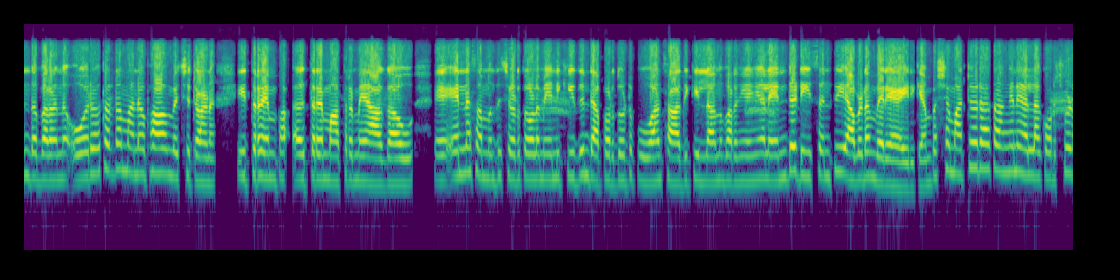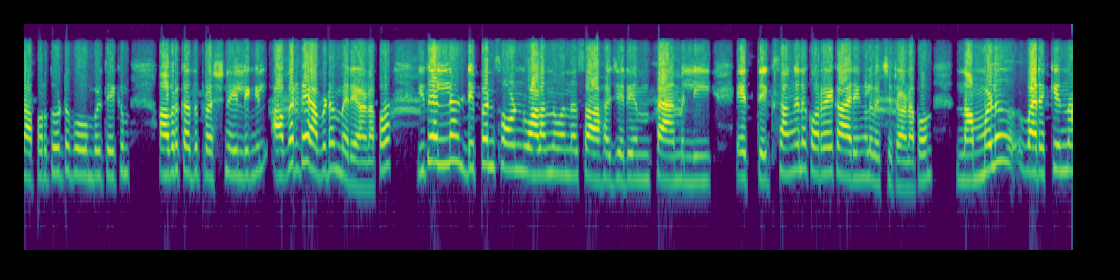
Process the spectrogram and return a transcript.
എന്താ പറയുന്നത് ഓരോരുത്തരുടെ മനോഭാവം വെച്ചിട്ടാണ് ഇത്രയും ഇത്രയും മാത്രമേ ആകാവൂ. എന്നെ സംബന്ധിച്ചിടത്തോളം എനിക്ക് ഇതിന്റെ അപ്പുറത്തോട്ട് പോകാൻ സാധിക്കില്ല എന്ന് പറഞ്ഞു കഴിഞ്ഞാൽ എന്റെ ഡീസൻസി അവിടം വരെ ആയിരിക്കാം. പക്ഷെ മറ്റൊരാൾക്ക് അങ്ങനെയല്ല. കുറച്ചുകൂടെ അപ്പുറത്തോട്ട് പോകുമ്പോഴത്തേക്കും അവർക്കത് പ്രശ്നമില്ലെങ്കിൽ അവരുടെ അവിടം വരെയാണ്. അപ്പൊ ഇതെല്ലാം ഡിപ്പെൻസ് ഓൺ വളർന്നു വന്ന സാഹചര്യം ഫാമിലി എത്തിക്സ് അങ്ങനെ കുറെ കാര്യങ്ങൾ വെച്ചിട്ടാണ്. അപ്പം നമ്മൾ വരയ്ക്കുന്ന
